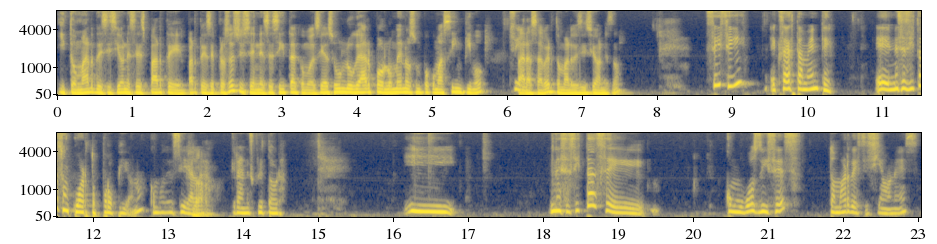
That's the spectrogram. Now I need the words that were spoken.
Y tomar decisiones es parte, parte de ese proceso y se necesita, como decías, un lugar por lo menos un poco más íntimo Sí. para saber tomar decisiones, ¿no? Sí, sí, exactamente. Eh, necesitas un cuarto propio, ¿no? Como decía Claro. la gran escritora. Y necesitas, eh, como vos dices, tomar decisiones.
